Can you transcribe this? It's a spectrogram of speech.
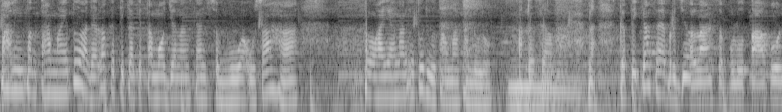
paling pertama itu adalah ketika kita mau jalankan sebuah usaha pelayanan itu diutamakan dulu after sales. Nah, ketika saya berjalan 10 tahun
